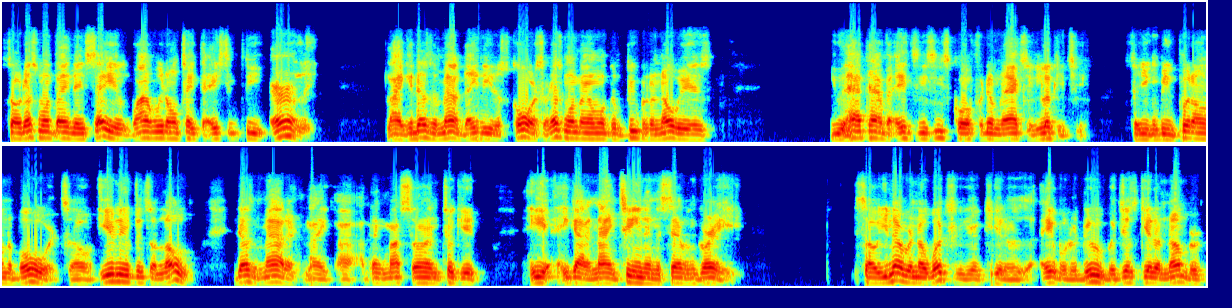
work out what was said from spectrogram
So that's one thing they say is why we don't take the ACT early. Like it doesn't matter; they need a score. So that's one thing I want the people to know is you have to have an ACT score for them to actually look at you, so you can be put on the board. So even if it's a low, it doesn't matter. Like I, I think my son took it; he he got a 19 in the seventh grade. So you never know what your kid is able to do, but just get a number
